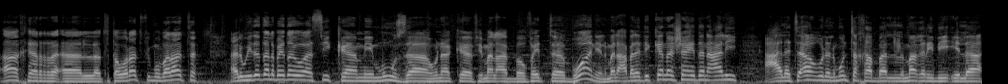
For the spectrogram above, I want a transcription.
آخر التطورات في مباراة الوداد البيضاء وأسيك ميموزا هناك في ملعب هوفويت بوانيي. الملعب الذي كان شاهدا علي على تأهل المنتخب المغربي إلى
